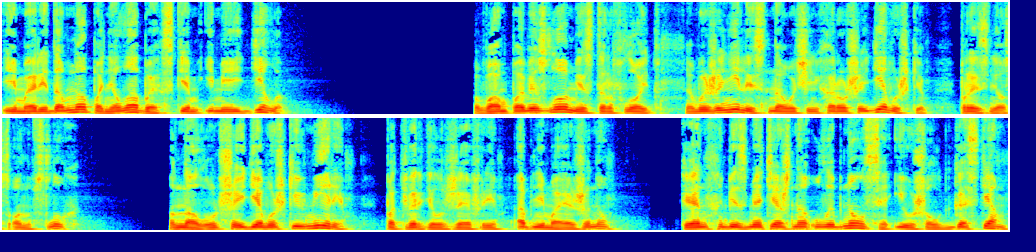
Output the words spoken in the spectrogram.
И Мэри давно поняла бы, с кем имеет дело. «Вам повезло, мистер Флойд. Вы женились на очень хорошей девушке», — произнес он вслух. «На лучшей девушке в мире», — подтвердил Джеффри, обнимая жену. Кен безмятежно улыбнулся и ушел к гостям.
